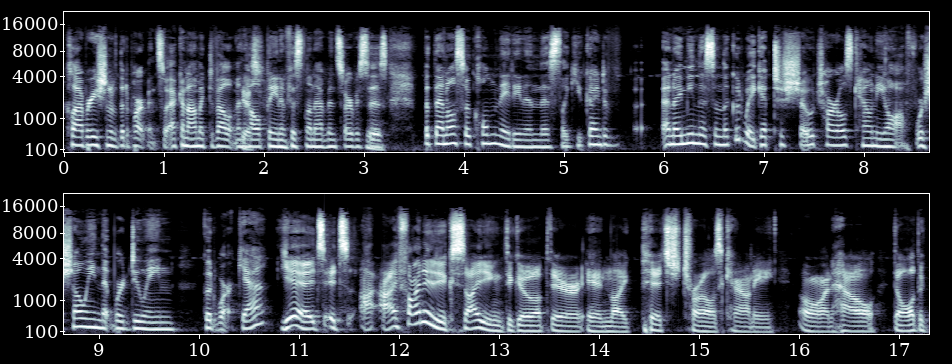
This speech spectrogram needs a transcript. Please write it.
collaboration of the department. So economic development, yes. helping, and fiscal and admin services. Yeah. But then also culminating in this, like you kind of, and I mean this in the good way, get to show Charles County off. We're showing that we're doing good work. Yeah. Yeah. It's, it's, I, I find it exciting to go up there and like pitch Charles County on how the, all the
